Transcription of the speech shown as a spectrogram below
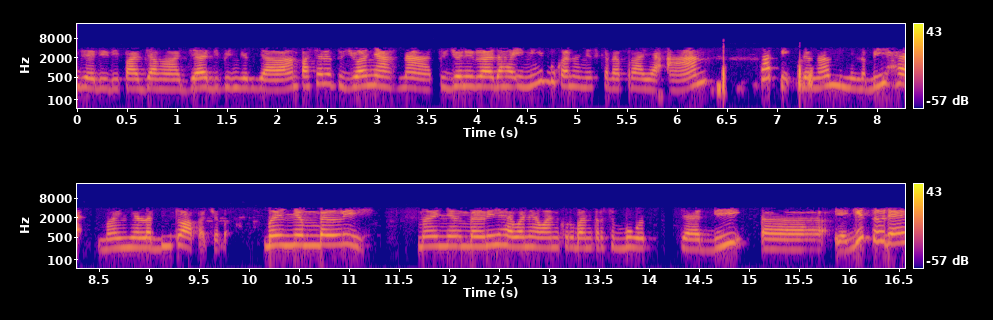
jadi dipajang aja di pinggir jalan pasti ada tujuannya. Nah tujuan Idul Adha ini bukan hanya sekedar perayaan, tapi dengan menyelebih menyelebih itu apa coba? Menyembelih menyembelih hewan-hewan kurban tersebut. Jadi eh ya gitu deh,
